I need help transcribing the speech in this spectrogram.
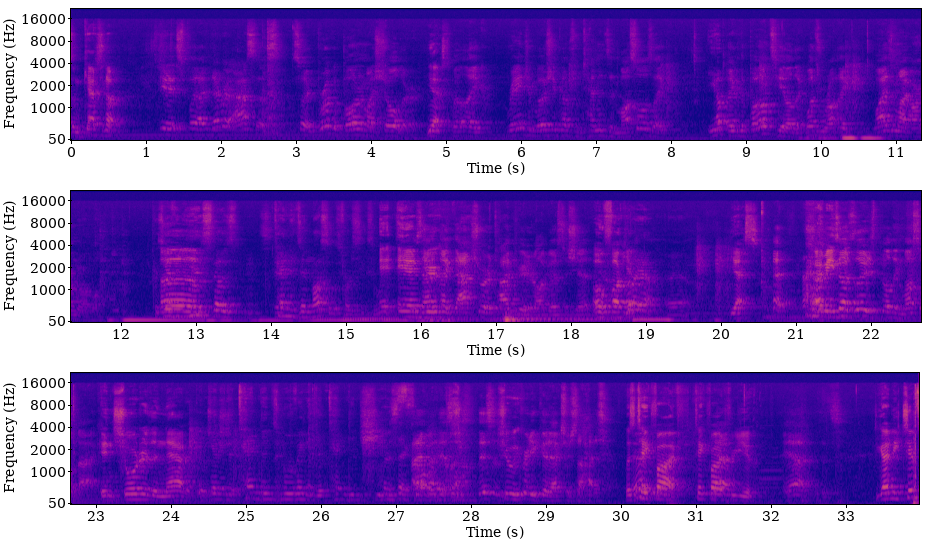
Some catching up. Dude, it's, but I've never asked this. So I broke a bone in my shoulder, Yes. but like range of motion comes from tendons and muscles. Like, Yep, like the bone's healed. Like, what's wrong? Like, why isn't my arm normal? because you haven't Um, used those tendons and muscles for six weeks. and Is that you're, like that short a time period? It all goes to shit. oh, fuck Oh, yeah. yeah, oh, yeah. Yes. I mean, so it's literally just building muscle back. in shorter than that, it goes. Getting the tendons moving and the tendon sheath. I know this is this is Should we- pretty good exercise. Let's take five. Take five Yeah. for you. Yeah, it's, You got any chips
